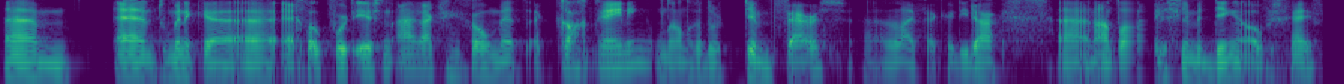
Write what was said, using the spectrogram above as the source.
Um, en toen ben ik uh, echt ook voor het eerst in aanraking gekomen met uh, krachttraining. Onder andere door Tim Ferriss, een lifehacker die daar een aantal hele slimme dingen over schreef.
